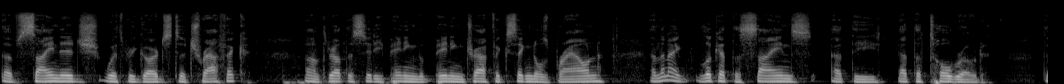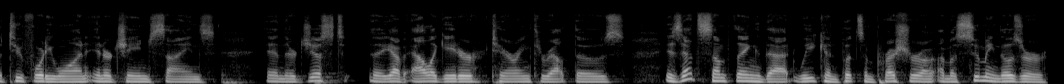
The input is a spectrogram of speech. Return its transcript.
of signage with regards to traffic um, throughout the city, painting the painting traffic signals brown, and then I look at the signs at the at the toll road, the 241 interchange signs, and they're just uh, you have alligator tearing throughout those. Is that something that we can put some pressure? on? I'm assuming those are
